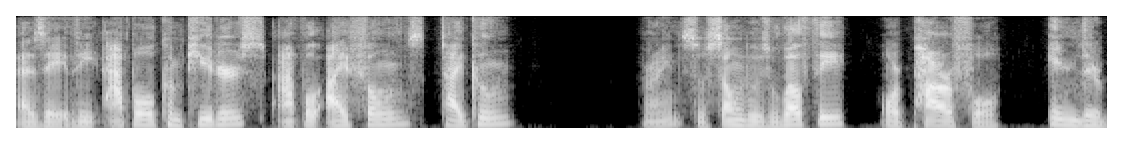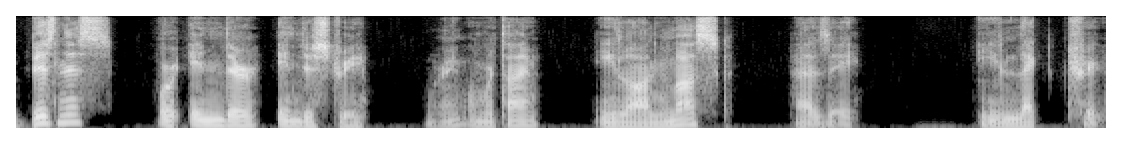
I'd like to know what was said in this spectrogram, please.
as a the Apple computers, Apple iPhones tycoon, right? So someone who's wealthy or powerful in their business or in their industry. Right? One more time. Elon Musk as a electric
